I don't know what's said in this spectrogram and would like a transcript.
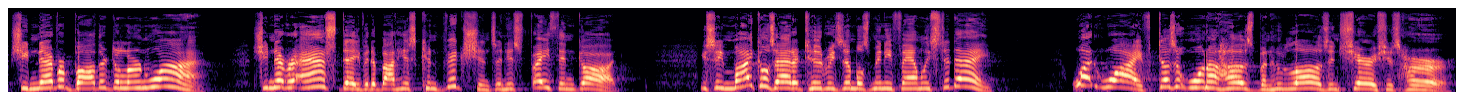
she never bothered to learn why. She never asked David about his convictions and his faith in God. You see, Michal's attitude resembles many families today. What wife doesn't want a husband who loves and cherishes her?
